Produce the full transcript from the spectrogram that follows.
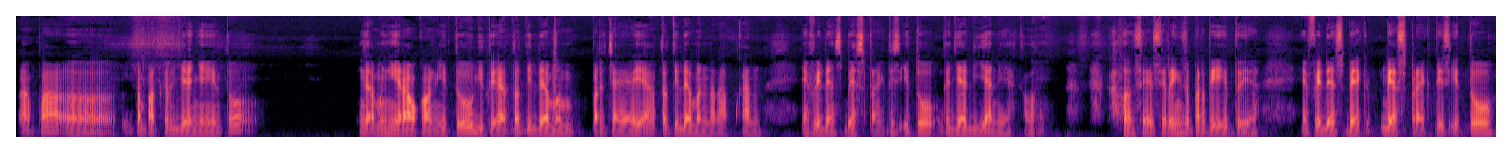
apa uh, tempat kerjanya itu nggak menghiraukan itu gitu ya atau tidak mempercayai atau tidak menerapkan evidence based practice itu kejadian ya. Kalau kalau saya sering seperti itu ya. Evidence based practice itu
